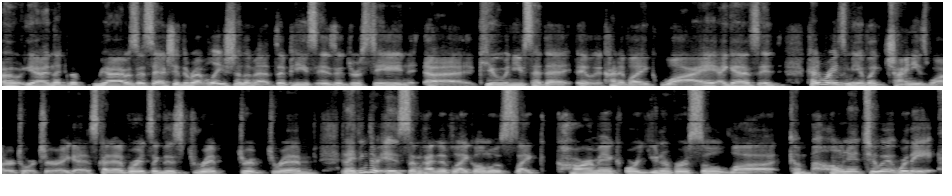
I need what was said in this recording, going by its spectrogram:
Oh yeah, and like yeah, I was gonna say actually the revelation of the method piece is interesting. Uh, Q, when you said that, it kind of like why? I guess it kind of reminds me of like Chinese water torture. I guess kind of where it's like this drip, drip, drip, and I think there is some kind of like almost like karmic or universal law component to it where they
